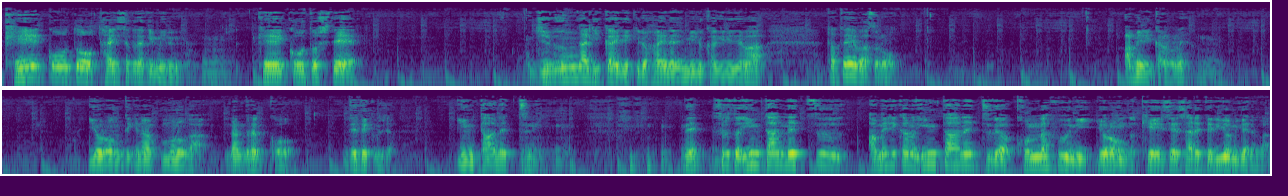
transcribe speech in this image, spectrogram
傾向と対策だけ見るんよ。傾向として、自分が理解できる範囲内で見る限りでは、例えばその、アメリカのね、世論的なものが、なんとなくこう、出てくるじゃん。インターネットに。ね？するとインターネット、アメリカのインターネットではこんな風に世論が形成されてるよみたいなのが、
